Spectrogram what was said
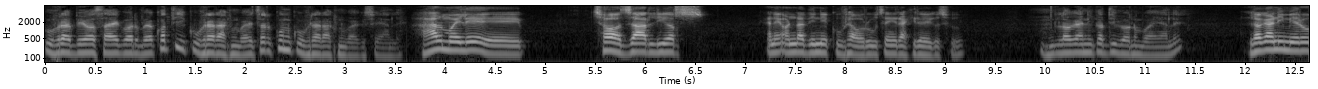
कुखुरा व्यवसाय गर्नुभयो। कति कुखुरा राख्नुभएको छ र कुन कुखुरा राख्नुभएको छ यहाँले? हाल मैले छ हजार लियर्स यानि अन्डा दिने कुखुराहरू चाहिँ राखिरहेको छु। लगानी कति गर्नुभयो यहाँले? लगानी मेरो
